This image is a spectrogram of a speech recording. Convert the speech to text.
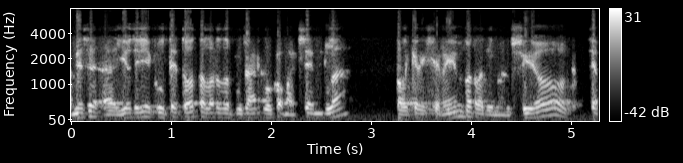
a més, eh, jo diria que ho té tot a l'hora de posar-lo com a exemple pel creixement, per la dimensió, que,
